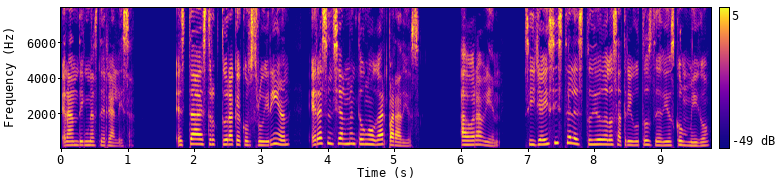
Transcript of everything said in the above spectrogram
eran dignas de realeza. Esta estructura que construirían era esencialmente un hogar para Dios. Ahora bien, si ya hiciste el estudio de los atributos de Dios conmigo,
